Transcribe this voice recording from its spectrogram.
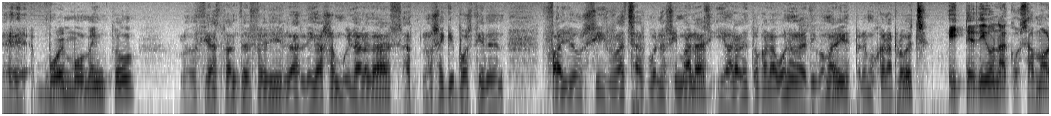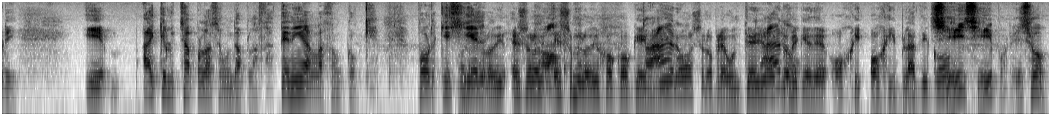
eh, buen momento. Lo decías tú antes, Félix, las ligas son muy largas, los equipos tienen fallos y rachas buenas y malas, y ahora le toca la buena al Atlético Madrid. Esperemos que la aproveche. Y te digo una cosa, Mori. Y hay que luchar por la segunda plaza. Tenías razón, Coque. Porque si Bueno, él... eso, lo di- eso, lo- No, eso me lo dijo Coque en vivo, se lo pregunté yo, claro. yo me quedé oji- ojiplático. Sí, sí, por eso.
